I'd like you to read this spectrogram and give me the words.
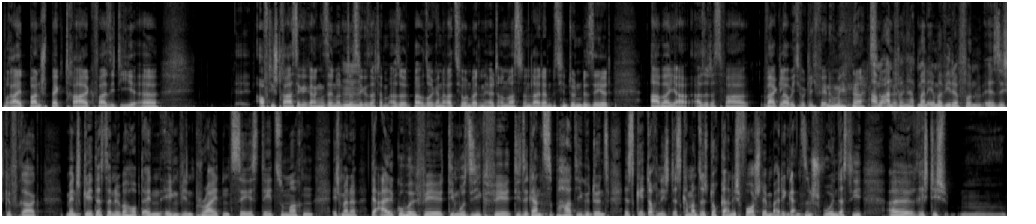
breitbandspektral quasi die äh, auf die Straße gegangen sind und mhm. dass sie gesagt haben, also bei unserer Generation, bei den Älteren war es dann leider ein bisschen dünn beseelt, aber ja, also das war, war glaube ich wirklich phänomenal. Am Anfang hat man immer wieder von äh, sich gefragt, Mensch, geht das denn überhaupt, einen, irgendwie einen Pride, ein CSD zu machen? Ich meine, der Alkohol fehlt, die Musik fehlt, diese ganze Partygedöns. Es geht doch nicht. Das kann man sich doch gar nicht vorstellen bei den ganzen Schwulen, dass sie äh, richtig mh, mm,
